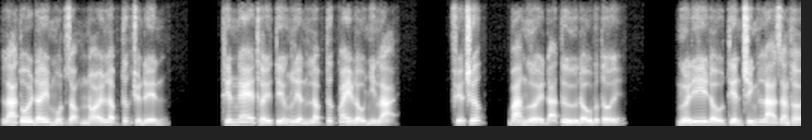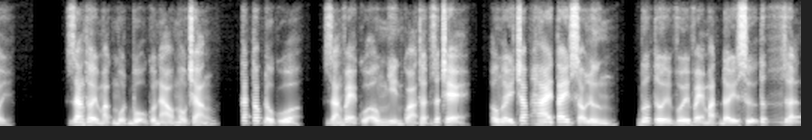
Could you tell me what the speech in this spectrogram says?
Là tôi đây, một giọng nói lập tức chuyển đến. Thiên nghe thấy tiếng liền lập tức quay đầu nhìn lại. Phía trước ba người đã từ đầu bước tới. Người đi đầu tiên chính là giang thời. Giang thời mặc một bộ quần áo màu trắng, cắt tóc đầu cua, dáng vẻ của ông nhìn quả thật rất trẻ, ông ấy chắp hai tay sau lưng, bước tới với vẻ mặt đầy sự tức giận.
